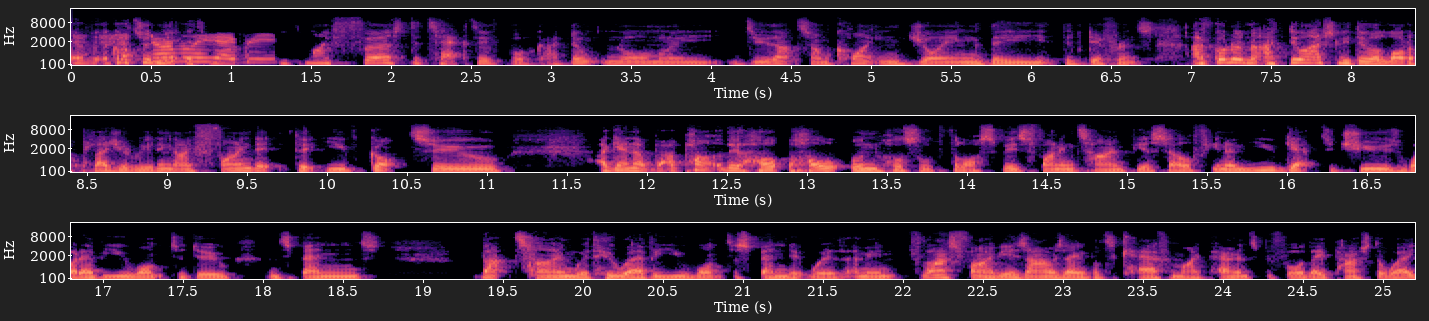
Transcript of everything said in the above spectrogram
I've, got to admit, normally my, I read. It's my first detective book. I don't normally do that, so I'm quite enjoying the the difference. I've got to admit, I do actually do a lot of pleasure reading. I find it that you've got to again, a, a part of the whole, the whole unhustled philosophy is finding time for yourself. You know, you get to choose whatever you want to do and spend that time with whoever you want to spend it with. I mean, for the last five years, I was able to care for my parents before they passed away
